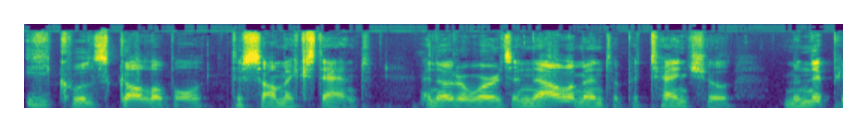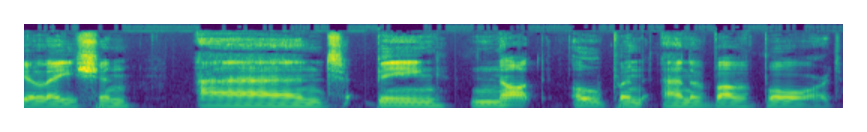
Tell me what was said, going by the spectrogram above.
equals gullible to some extent. In other words, an element of potential manipulation and being not open and above board.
